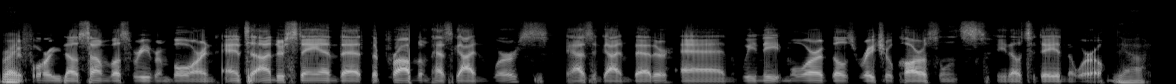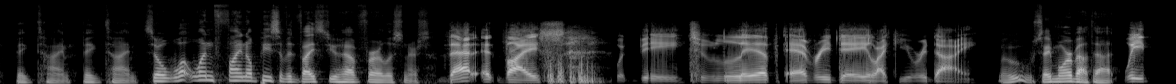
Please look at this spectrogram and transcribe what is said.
right. before you know some of us were even born. And to understand that the problem has gotten worse it hasn't gotten better and we need more of those rachel carlsons you know today in the world. Yeah big time big time. So what one final piece of advice do you have for our listeners? That advice would be to live every day like you were dying Ooh, say more about that. We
